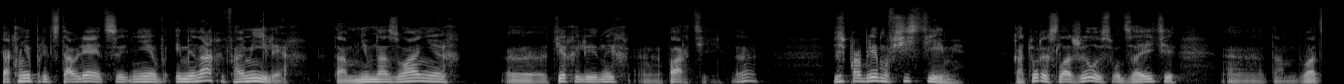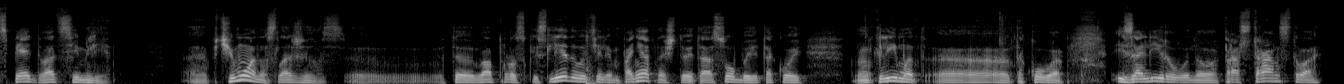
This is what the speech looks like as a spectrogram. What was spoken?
как мне представляется, не в именах и фамилиях, там, не в названиях э, тех или иных э, партий. Да? Здесь проблема в системе которая сложилась вот за эти э, там, 25-27 лет. Э, почему она сложилась? Э, это вопрос к исследователям. Понятно, что это особый такой климат такого изолированного пространства,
